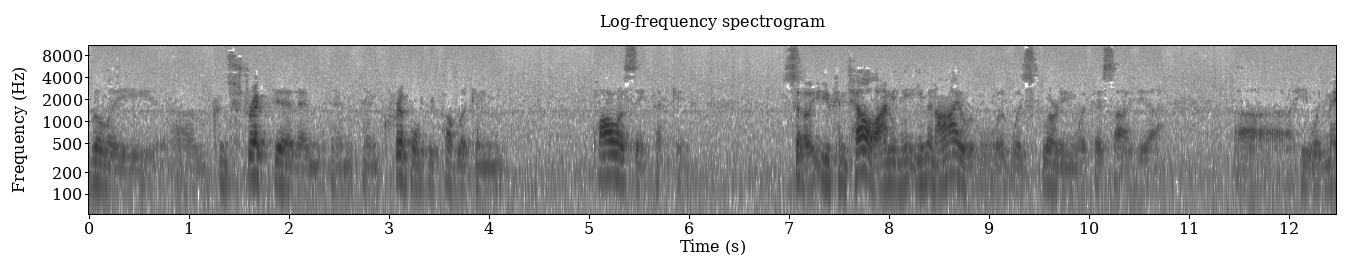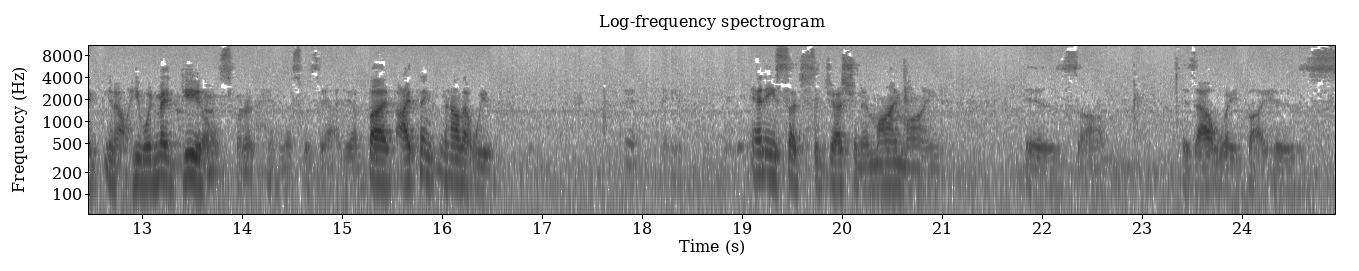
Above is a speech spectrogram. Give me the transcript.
really um, constricted and, and, and crippled Republican policy thinking. So you can tell. I mean, even I was flirting with this idea. Uh, he would make, you know, he would make deals for and this was the idea. But I think now that we've any such suggestion in my mind is um, is outweighed by his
